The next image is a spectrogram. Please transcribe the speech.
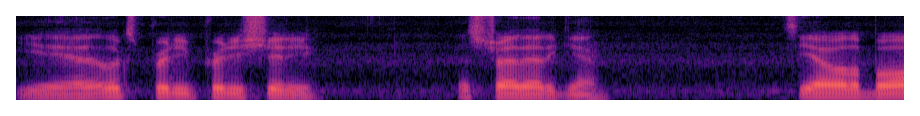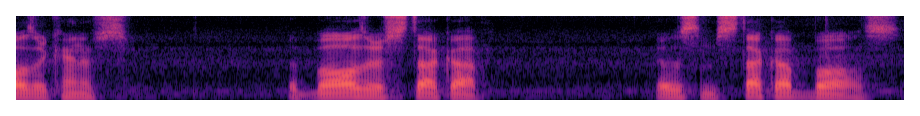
Yeah, it looks pretty, pretty shitty. Let's try that again. See how all the balls are kind of the balls are stuck up. Those are some stuck up balls.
